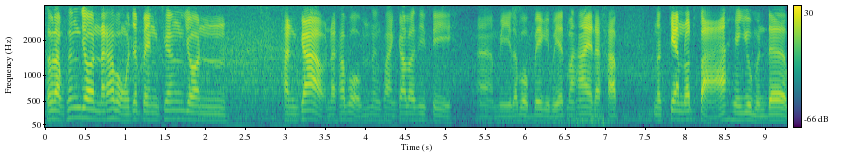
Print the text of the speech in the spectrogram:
สำหรับเครื่องยนต์นะครับผมจะเป็นเครื่องยนต์พันเก้านะครับผม1,900ซีซีอ่ามีระบบเบรกเบสมาให้นะครับน็อตแก้มน็อตฝายังอยู่เหมือนเดิม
